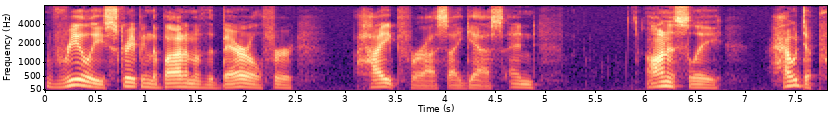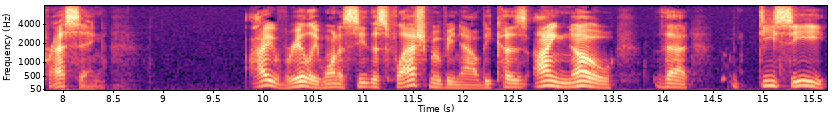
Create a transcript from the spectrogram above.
really scraping the bottom of the barrel for hype for us, I guess. And honestly, how depressing. I really want to see this Flash movie now because I know that DC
